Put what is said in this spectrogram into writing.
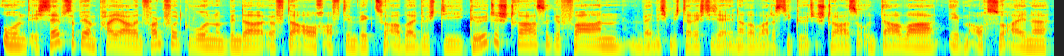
Und ich selbst habe ja ein paar Jahre in Frankfurt gewohnt und bin da öfter auch auf dem Weg zur Arbeit durch die Goethestraße gefahren. Wenn ich mich da richtig erinnere, war das die Goethestraße. Und da war eben auch so eine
